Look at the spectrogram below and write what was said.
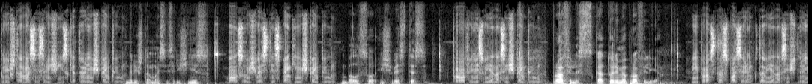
Grįžtamasis ryšys 4 iš 5. grįžtamasis ryšys, Balso išvestis 5 iš 5. balso išvestis. Profilis 1 iš 5. Profilis. Ką turime profilyje? Įprastas pasirinkta 1 iš 3.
